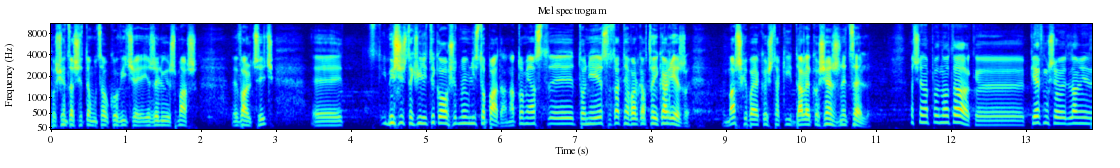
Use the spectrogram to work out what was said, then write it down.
poświęcasz się temu całkowicie, jeżeli już masz walczyć. Yy, I myślisz w tej chwili tylko o 7 listopada, natomiast to nie jest ostatnia walka w twojej karierze. Masz chyba jakoś taki dalekosiężny cel. Znaczy na pewno tak. E, Pierw muszę, dla mnie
